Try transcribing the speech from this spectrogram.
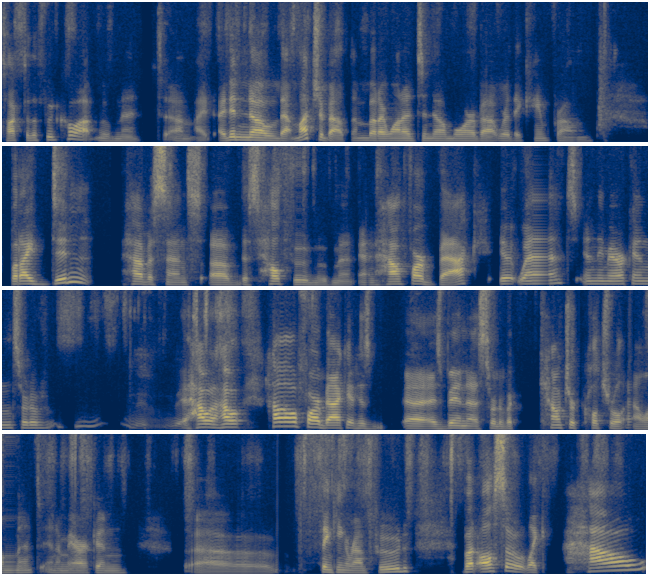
talk to the food co-op movement. Um, I, I didn't know that much about them, but I wanted to know more about where they came from. But I didn't have a sense of this health food movement and how far back it went in the American sort of how how how far back it has uh, has been a sort of a countercultural element in American uh, thinking around food, but also like how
